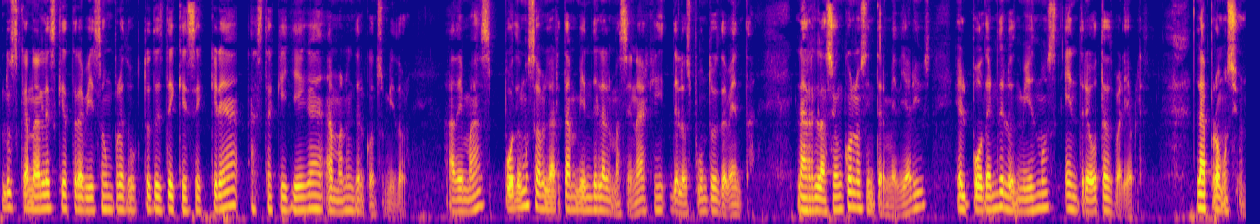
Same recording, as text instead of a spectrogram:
los canales que atraviesa un producto desde que se crea hasta que llega a manos del consumidor. Además, podemos hablar también del almacenaje de los puntos de venta, la relación con los intermediarios, el poder de los mismos, entre otras variables. La promoción.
